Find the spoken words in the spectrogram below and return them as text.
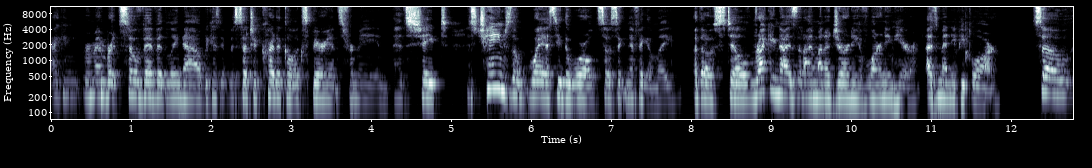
I can remember it so vividly now because it was such a critical experience for me and has shaped, has changed the way I see the world so significantly, although still recognize that I'm on a journey of learning here, as many people are. So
